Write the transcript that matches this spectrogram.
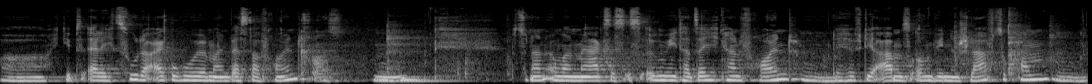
äh, ich gebe es ehrlich zu, der Alkohol mein bester Freund. Krass. Mhm. Bis du dann irgendwann merkst, es ist irgendwie tatsächlich kein Freund, mhm. der hilft dir abends irgendwie in den Schlaf zu kommen.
